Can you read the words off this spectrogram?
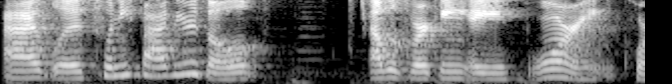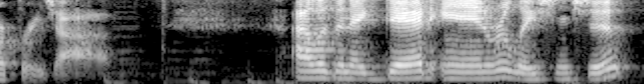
I was 25 years old. I was working a boring corporate job. I was in a dead end relationship.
